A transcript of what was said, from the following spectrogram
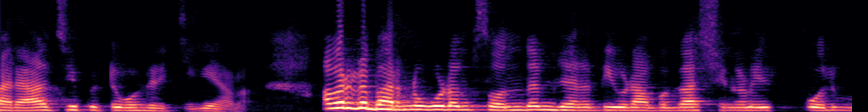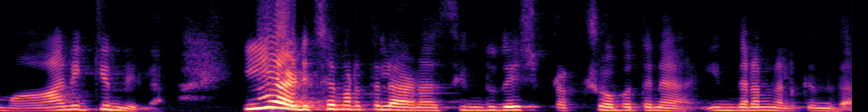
പരാജയപ്പെട്ടുകൊണ്ടിരിക്കുകയാണ്. അവരുടെ ഭരണകൂടം സ്വന്തം ജനതയുടെ അവകാശങ്ങളെ പോലും മാനിക്കുന്നില്ല. ഈ അടിച്ചമർത്തലാണ് സിന്ധുദേശ് പ്രക്ഷോഭത്തിന് ഇന്ധനം നൽകുന്നത്.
